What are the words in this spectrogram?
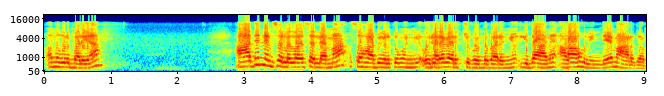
ഒന്നുകൂടി പറയാം. ആദ്യം നബി വസല്ലമ സഹാബികൾക്ക് മുന്നിൽ ഒരു വര വരച്ചുകൊണ്ട് പറഞ്ഞു ഇതാണ് അള്ളാഹുവിന്റെ മാർഗം.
